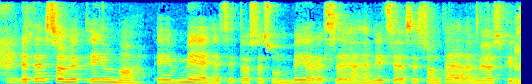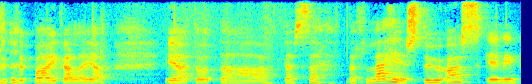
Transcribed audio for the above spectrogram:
ja tässä on nyt Ilma, ei miehesi tuossa sun vieressä ja hän itse asiassa on täällä myöskin nyt paikalla ja, ja tota, tässä, tässä lähestyy askelin.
